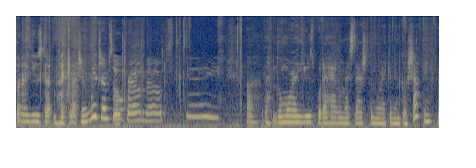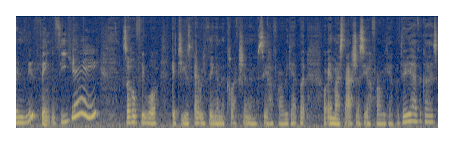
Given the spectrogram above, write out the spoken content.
But I used up my collection, which I'm so proud about. Yay! Uh, the more I use what I have in my stash, the more I can then go shopping for new things. Yay! So hopefully we'll get to use everything in the collection and see how far we get. But or in my stash and see how far we get. But there you have it, guys.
